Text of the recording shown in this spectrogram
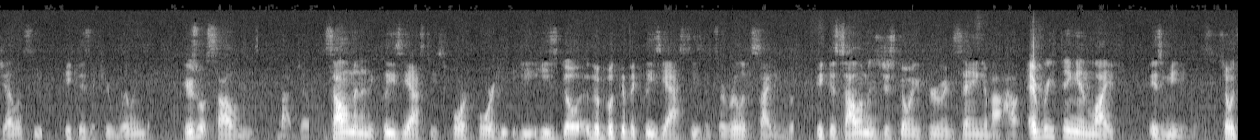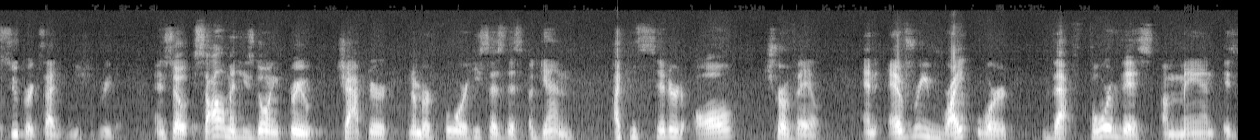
jealousy, because if you're willing to, here's what Solomon says about jealousy. Solomon in Ecclesiastes 4 4, he, he, he's go, the book of Ecclesiastes, it's a real exciting book because Solomon's just going through and saying about how everything in life is meaningless. So it's super exciting. You should read it. And so Solomon, he's going through chapter number 4, he says this, again, I considered all travail and every right work that for this a man is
